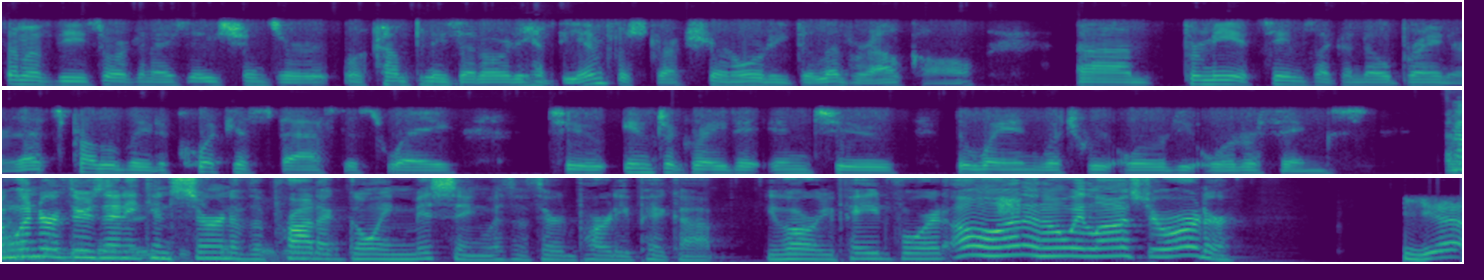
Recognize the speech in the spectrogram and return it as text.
some of these organizations or, or companies that already have the infrastructure and already deliver alcohol. Um, for me, it seems like a no brainer. That's probably the quickest, fastest way to integrate it into the way in which we already order things. I wonder um, if there's any concern of the product going missing with a third party pickup. You've already paid for it. Oh, I don't know. We lost your order. Yeah,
